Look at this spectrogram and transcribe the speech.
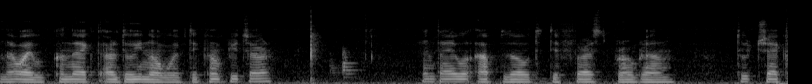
now I will connect Arduino with the computer and I will upload the first program to check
